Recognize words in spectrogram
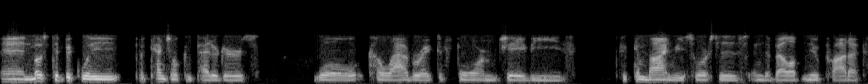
And most typically, potential competitors will collaborate to form JVs to combine resources and develop new products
